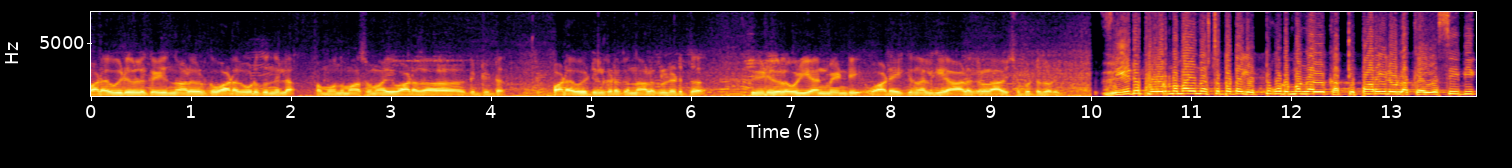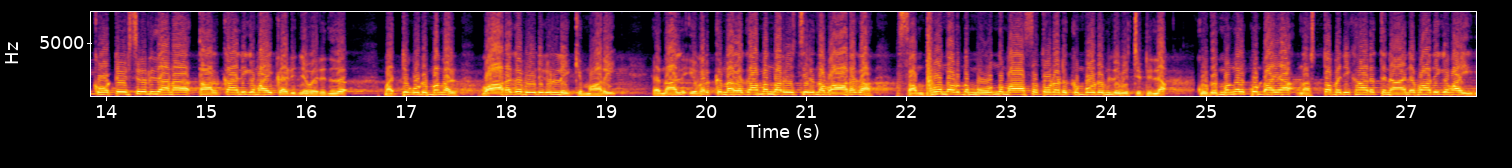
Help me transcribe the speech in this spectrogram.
വാടക വീടുകളിൽ കഴിയുന്ന ആളുകൾക്ക് വാടക കൊടുക്കുന്നില്ല. ഇപ്പം മൂന്ന് മാസമായി വാടക കിട്ടിയിട്ട് വാടക വീട്ടിൽ കിടക്കുന്ന ആളുകളുടെ അടുത്ത് വീടുകൾ ഒഴിയാൻ വേണ്ടി വാടകയ്ക്ക് നൽകിയ ആളുകൾ ആവശ്യപ്പെട്ടു തുടങ്ങി. വീട് പൂർണമായി നഷ്ടപ്പെട്ട എട്ട് കുടുംബങ്ങൾ കത്തിപ്പാറയിലുള്ള കെ എസ് ഇ ബി ക്വാർട്ടേഴ്സുകളിലാണ് താൽക്കാലികമായി കഴിഞ്ഞു വരുന്നത്. മറ്റു കുടുംബങ്ങൾ വാടക വീടുകളിലേക്ക് മാറി. എന്നാൽ ഇവർക്ക് നൽകാമെന്നറിയിച്ചിരുന്ന വാടക സംഭവം നടന്ന് മൂന്ന് മാസത്തോടടുക്കുമ്പോഴും ലഭിച്ചിട്ടില്ല. കുടുംബങ്ങൾക്കുണ്ടായ നഷ്ടപരിഹാരത്തിന് ആനുപാതികമായി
